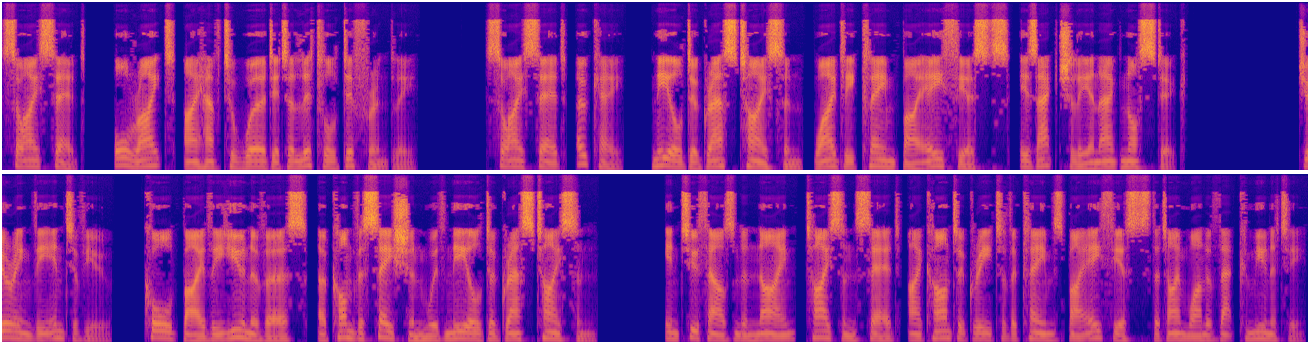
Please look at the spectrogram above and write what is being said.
So I said, All right, I have to word it a little differently. So I said, okay. Neil deGrasse Tyson, widely claimed by atheists, is actually an agnostic. During the interview, Called by the Universe, A Conversation with Neil deGrasse Tyson. In 2009, Tyson said, I can't agree to the claims by atheists that I'm one of that community.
